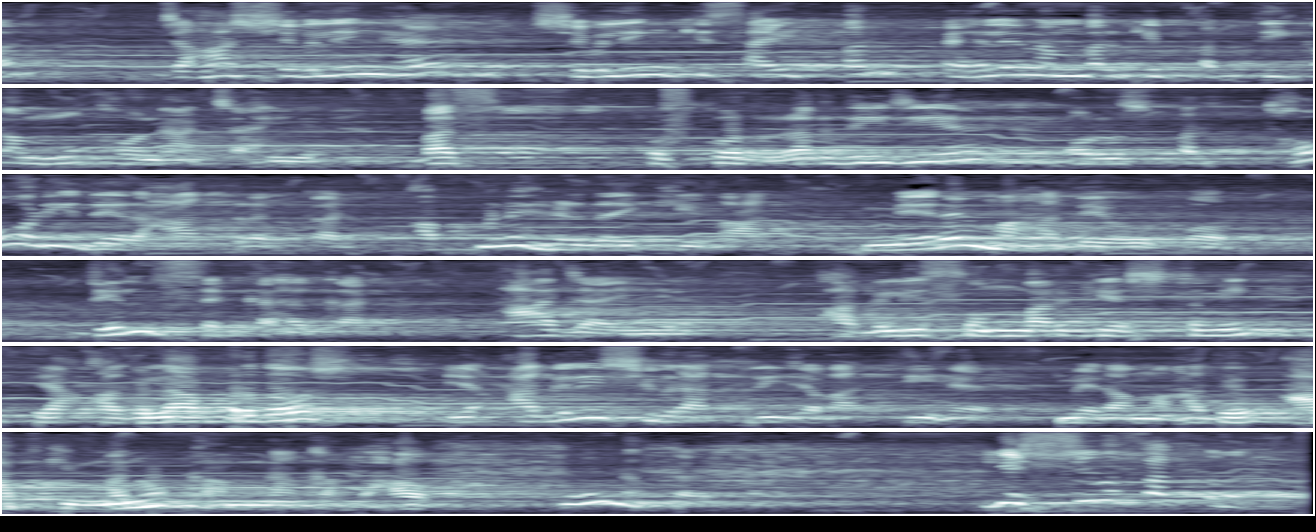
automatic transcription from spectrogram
पर, जहाँ शिवलिंग है, शिवलिंग की साइड पर पहले नंबर की पत्ती का मुख होना चाहिए। बस उसको रख दीजिए और उस पर थोड़ी देर हाथ रखकर अपने हृदय की बात मेरे महादेव को दिल से कहकर आ जाइए। अगली सोमवार की अष्टमी या अगला प्रदोष या अगली शिवरात्रि जब आती है, मेरा महादेव आपकी मनोकामना का भाव पूर्ण करता है ये शिव तत्व है।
